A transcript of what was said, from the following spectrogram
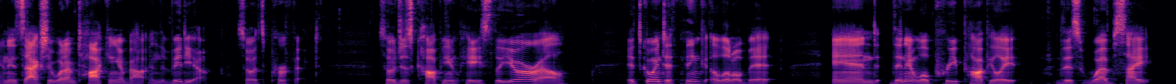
And it's actually what I'm talking about in the video, so it's perfect. So just copy and paste the URL. It's going to think a little bit, and then it will pre-populate this website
